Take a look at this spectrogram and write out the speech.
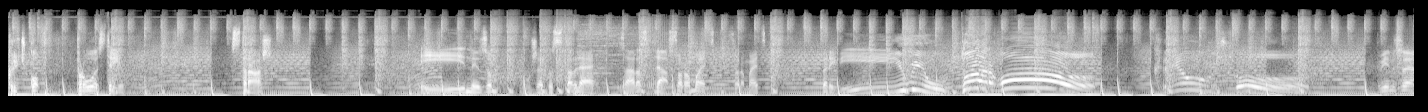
Крючков. Простріл. Страж. І низом вже доставляє. Зараз для Соромецького. Соромецький перевів. і Удар! Крючку. Він же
